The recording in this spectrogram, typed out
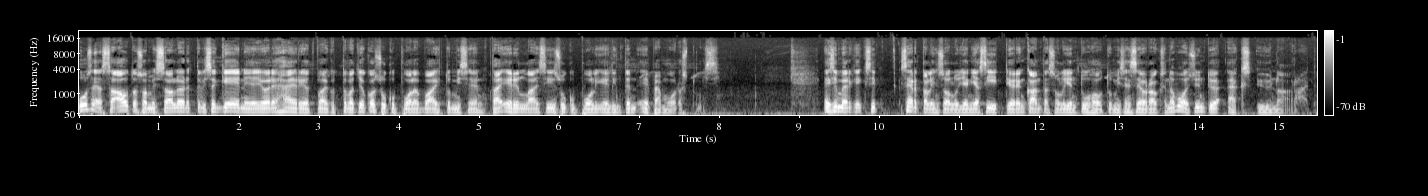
Useassa autosomissa on löydettävissä geenejä, joiden häiriöt vaikuttavat joko sukupuolen vaihtumiseen tai erilaisiin sukupuolielinten epämuodostumisiin. Esimerkiksi sertolinsolujen ja siittiöiden kantasolujen tuhoutumisen seurauksena voi syntyä XY-naaraita.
